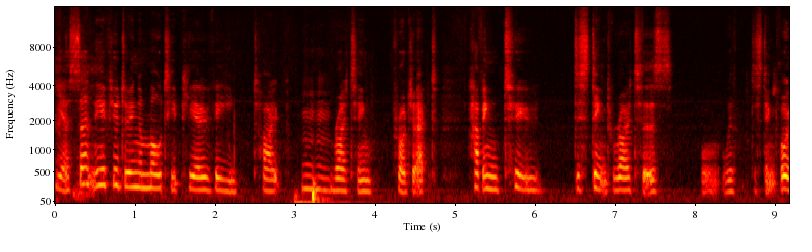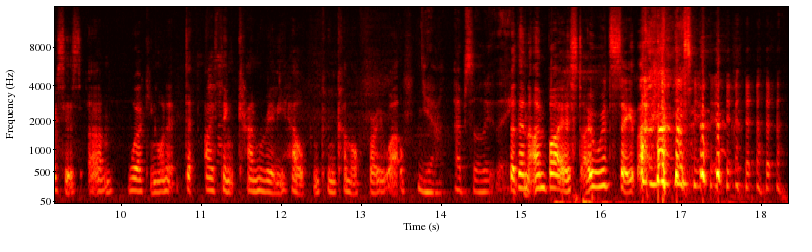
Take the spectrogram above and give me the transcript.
Yeah, certainly if you're doing a multi POV type writing project, having two distinct writers or with distinct voices um, working on it, I think can really help and can come off very well. Yeah, absolutely. But then I'm biased, I would say that.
